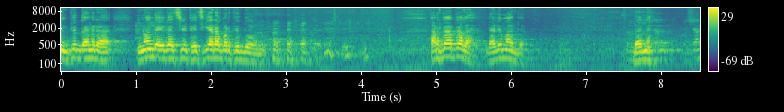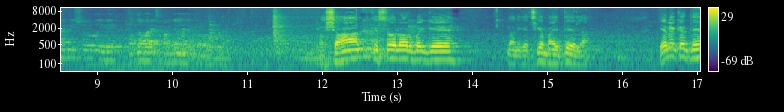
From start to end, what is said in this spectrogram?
ನಿಂತಿದ್ದಂದ್ರೆ ಇನ್ನೊಂದು ಐದೈದು ಸೀಟ್ ಹೆಚ್ಚಿಗೆರ ಬರ್ತಿದ್ದು ಅವನು. ಅರ್ಥ ಆಯ್ತಲ್ಲ ಗಾದಿ ಮಾತು? ಧನ್ಯ. ಪ್ರಶಾಂತ್ ಕಿಶೋರ್ ಅವ್ರ ಬಗ್ಗೆ ನನಗೆ ಹೆಚ್ಚಿಗೆ ಮಾಹಿತಿ ಇಲ್ಲ. ಏನಕ್ಕತಿ?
